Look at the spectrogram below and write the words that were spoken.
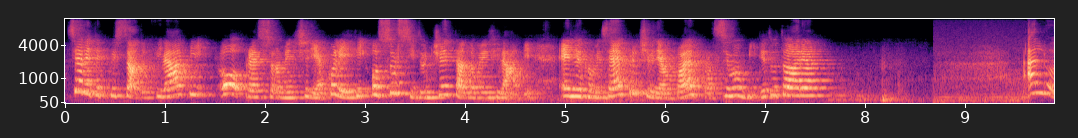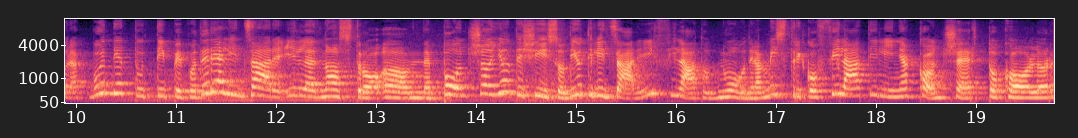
se avete acquistato filati o presso la merceria Coleti o sul sito Uncentando con i filati. E noi come sempre ci vediamo poi al prossimo video tutorial allora, buondì a tutti, per poter realizzare il nostro um, poncio io ho deciso di utilizzare il filato nuovo della Mistrico Filati linea Concerto Color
